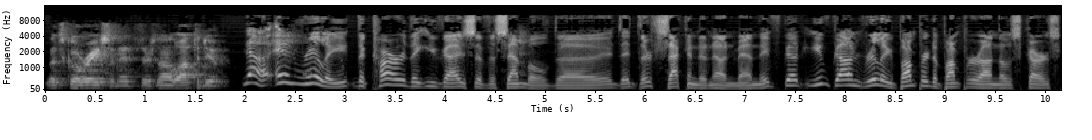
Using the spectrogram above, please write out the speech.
let's go racing. There's not a lot to do. Yeah, and really, the car that you guys have assembled, uh, they're second to none, man. They've got you've gone really bumper to bumper on those cars.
